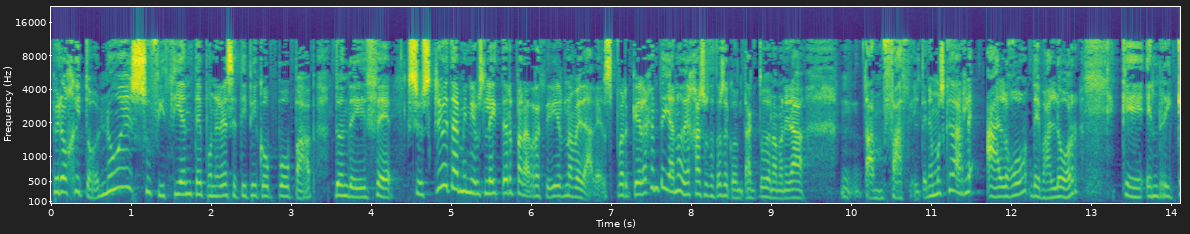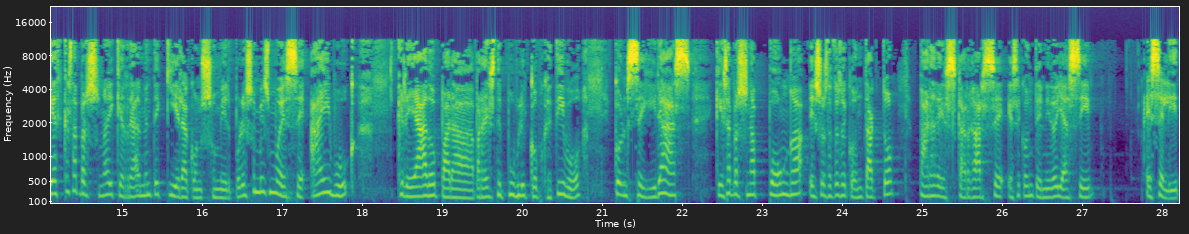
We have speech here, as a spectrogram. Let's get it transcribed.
Pero ojito, no es suficiente poner ese típico pop-up donde dice suscríbete a mi newsletter para recibir novedades, porque la gente ya no deja sus datos de contacto de una manera mm, tan fácil. Tenemos que darle algo de valor que enriquezca a esa persona y que realmente quiera consumir. Por eso mismo ese iBook creado para, este público objetivo, conseguirás que esa persona ponga esos datos de contacto para descargarse ese contenido y así ese lead,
